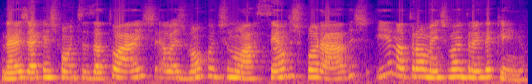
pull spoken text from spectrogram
né, já que as fontes atuais elas vão continuar sendo exploradas e naturalmente vão entrar em declínio.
